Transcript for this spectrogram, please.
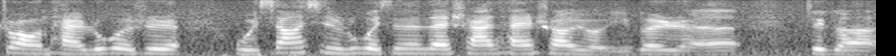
状态，如果是我相信，如果现在在沙滩上有一个人，这个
